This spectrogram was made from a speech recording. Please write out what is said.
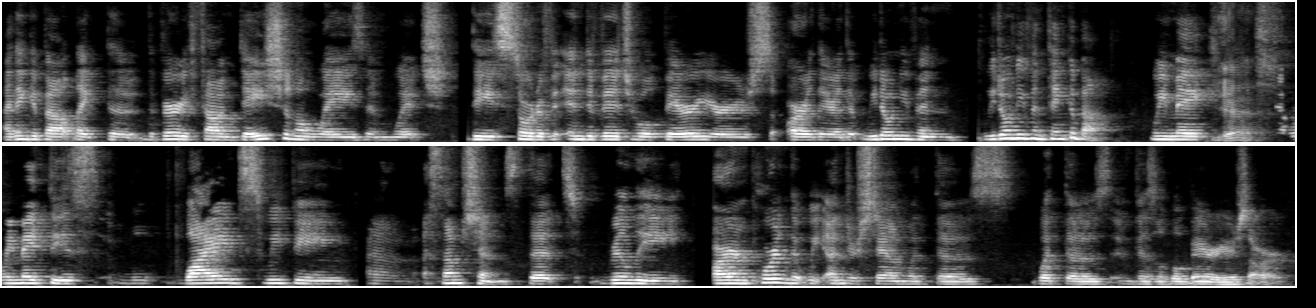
I think about like the, the very foundational ways in which these sort of individual barriers are there that we don't even we don't even think about. We make yes you know, we make these wide sweeping um, assumptions that really are important that we understand what those what those invisible barriers are.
